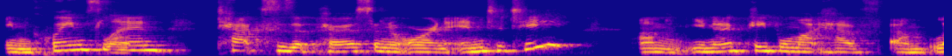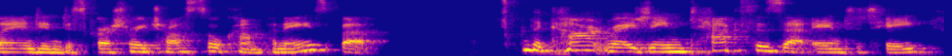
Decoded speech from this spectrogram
in Queensland, taxes a person or an entity. Um, you know, people might have um, land in discretionary trusts or companies, but the current regime taxes that entity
